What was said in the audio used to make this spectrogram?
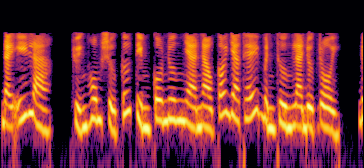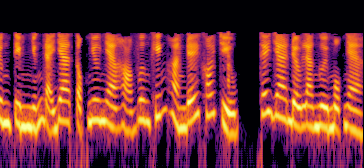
đại ý là, chuyện hôn sự cứ tìm cô nương nhà nào có gia thế bình thường là được rồi, đừng tìm những đại gia tộc như nhà họ vương khiến hoàng đế khó chịu, thế gia đều là người một nhà,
